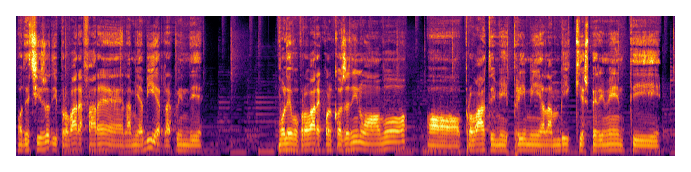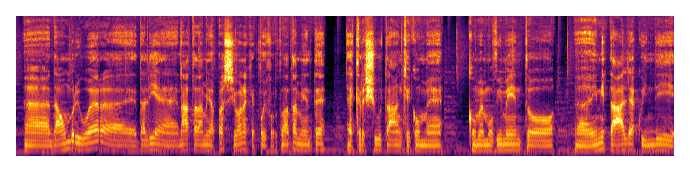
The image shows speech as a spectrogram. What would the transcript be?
ho deciso di provare a fare la mia birra, quindi volevo provare qualcosa di nuovo, ho provato i miei primi alambicchi esperimenti eh, da homebrewer e da lì è nata la mia passione che poi fortunatamente è cresciuta anche come, come movimento eh, in Italia, quindi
